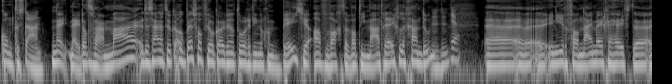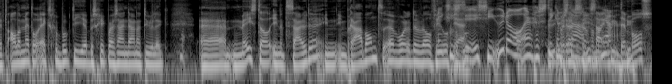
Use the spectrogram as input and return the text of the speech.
komt te staan. Nee, nee, dat is waar. Maar er zijn natuurlijk ook best wel veel coördinatoren die nog een beetje afwachten wat die maatregelen gaan doen. Mhm. Ja. Eh, in ieder geval Nijmegen heeft, eh, heeft alle metal acts geboekt die eh, beschikbaar zijn daar natuurlijk. Eh, meestal in het zuiden, in, in Brabant eh, worden er wel veel Ik zie, geboekt. ik zie Udo al ergens stiekem Udo, staan. precies. Ja. Den Bosch.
